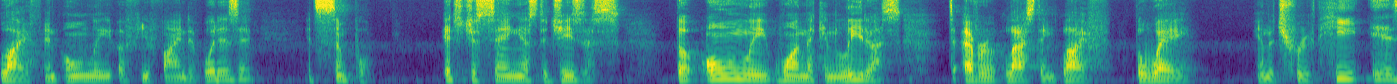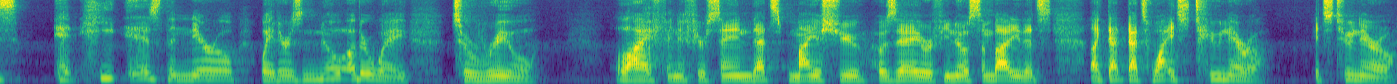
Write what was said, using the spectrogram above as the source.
life, and only a few find it. What is it? It's simple. It's just saying yes to Jesus, the only one that can lead us to everlasting life, the way and the truth. He is it. He is the narrow way. There is no other way to real life. And if you're saying that's my issue, Jose, or if you know somebody that's like that, that's why it's too narrow. It's too narrow.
